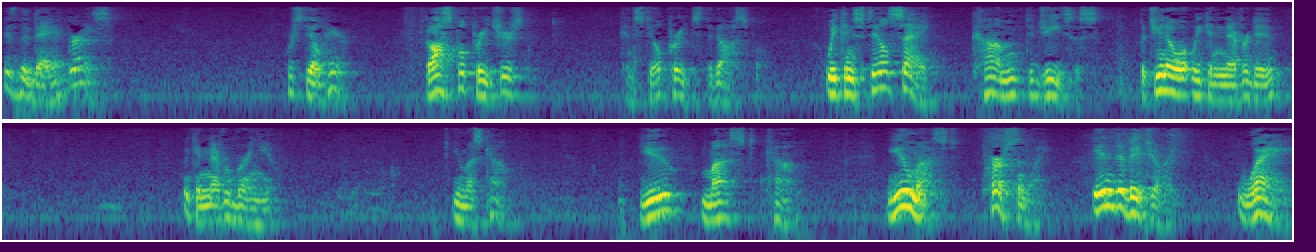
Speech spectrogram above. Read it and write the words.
is the day of grace. We're still here. Gospel preachers can still preach the gospel. We can still say, come to Jesus. But you know what we can never do? We can never bring you. You must come. You must come. You must personally, individually, weigh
